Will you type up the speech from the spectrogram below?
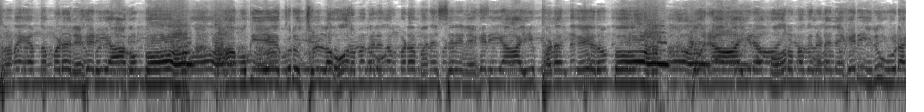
പ്രണയം നമ്മുടെ ലഹരിയാകുമ്പോ കാമുകിയെ കുറിച്ചുള്ള ഓർമ്മകൾ നമ്മുടെ മനസ്സിൽ ലഹരിയായി പടന്നു കയറുമ്പോ ഒരായിരം ഓർമ്മകളുടെ ലഹരിയിലൂടെ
